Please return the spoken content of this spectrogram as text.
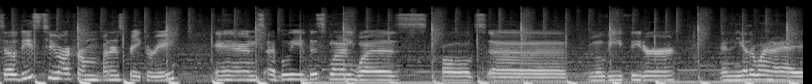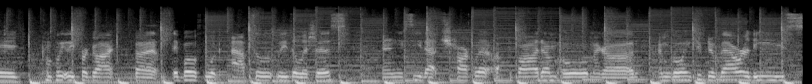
So these two are from Bunner's Bakery, and I believe this one was called uh, Movie Theater, and the other one I completely forgot, but they both look absolutely delicious. And you see that chocolate at the bottom, oh my god, I'm going to devour these.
